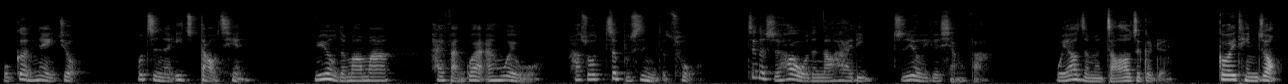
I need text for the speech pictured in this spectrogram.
我更内疚，我只能一直道歉。女友的妈妈还反过来安慰我，她说这不是你的错。这个时候我的脑海里只有一个想法：我要怎么找到这个人？各位听众，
